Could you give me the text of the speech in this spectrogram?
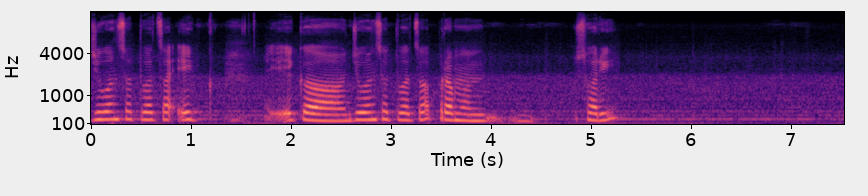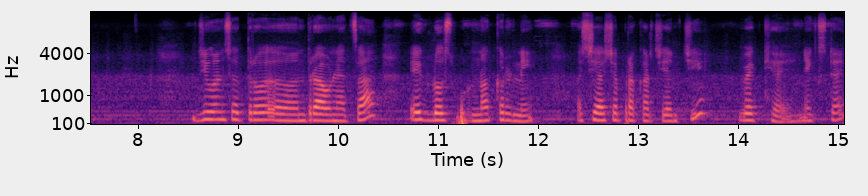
जीवनसत्वाचा एक एक जीवनसत्वाचं प्रमाण सॉरी जीवनसत्व द्रावण्याचा एक डोस पूर्ण करणे. अशी अशा प्रकारची यांची व्याख्या आहे. नेक्स्ट आहे.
